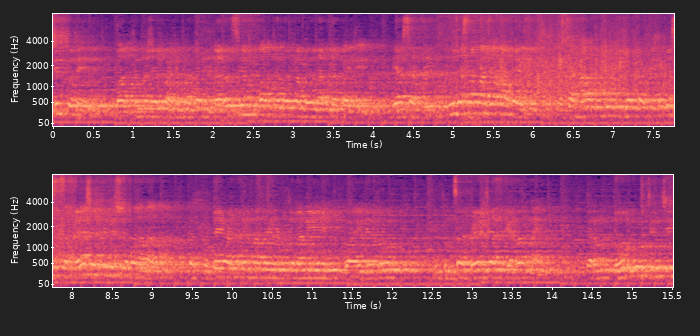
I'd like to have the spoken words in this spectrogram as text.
निश्चितपणे बालचंद्रच्या पाठीमागे नरसिंह बालचंद्र त्यामुळे लागला पाहिजे. यासाठी तू जसा माझ्या नाव पाहिजे. असा हा मुलगा तुझ्या पाठिंबा सगळ्या शेतकरी शोधाला आला तर कुठेही अडचणी मला एवढं तुला मी ग्वाही देतो. मी तुमचा वेळ जास्त घेणार नाही. कारण दोन गोष्टींची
